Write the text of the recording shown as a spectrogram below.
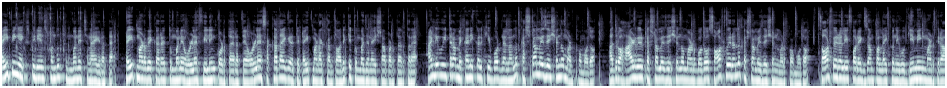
ಟೈಪಿಂಗ್ ಎಕ್ಸ್ಪೀರಿಯನ್ಸ್ ಬಂದು ತುಂಬಾ ಚೆನ್ನಾಗಿರುತ್ತೆ. ಟೈಪ್ ಮಾಡಬೇಕಾದ್ರೆ ತುಂಬಾ ಒಳ್ಳೆ ಫೀಲಿಂಗ್ ಕೊಡ್ತಾ ಇರುತ್ತೆ, ಒಳ್ಳೆ ಸಕ್ಕತ್ತಾಗಿರುತ್ತೆ ಟೈಪ್ ಮಾಡೋಕ್ಕಂತೂ. ಅದಕ್ಕೆ ತುಂಬ ಜನ ಇಷ್ಟಪಡ್ತಾ ಇರ್ತಾರೆ. ಆ್ಯಂಡ್ ನೀವು ಈ ಥರ ಮೆಕ್ಯಾನಿಕಲ್ ಕೀಬೋರ್ಡ್ನೆಲ್ಲೂ ಕಸ್ಟಮೈಸೇಷನ್ ಮಾಡ್ಕೊಬೋದು. ಅದ್ರ ಹಾರ್ಡ್ವೇರ್ ಕಸ್ಟಮೈಸೇಷನ್ ಮಾಡ್ಬೋದು ಸಾಫ್ಟ್ವೇರಲ್ಲೂ ಕಸ್ಟಮೈಸೇಷನ್ ಮಾಡ್ಕೊಬೋದು. ಸಾಫ್ಟ್ವೇರಲ್ಲಿ ಫಾರ್ ಎಕ್ಸಾಂಪಲ್ ಲೈಕ್ ನೀವು ಗೇಮಿಂಗ್ ಮಾಡ್ತೀರಾ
